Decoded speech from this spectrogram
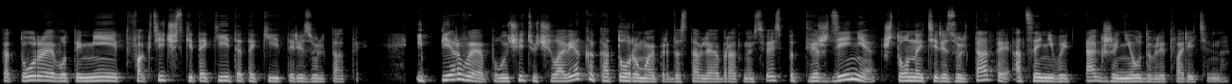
которая вот имеет фактически такие-то, такие-то результаты. И первое, получить у человека, которому я предоставляю обратную связь, подтверждение, что он эти результаты оценивает также неудовлетворительно.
